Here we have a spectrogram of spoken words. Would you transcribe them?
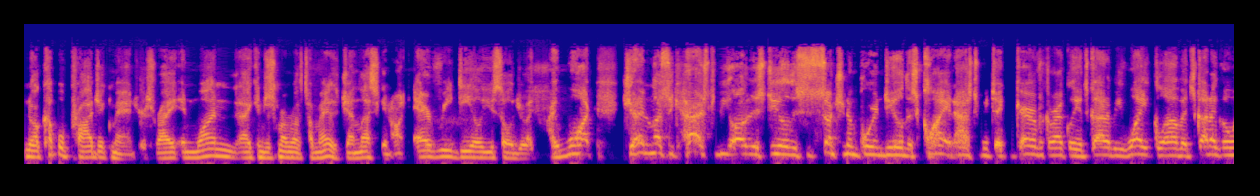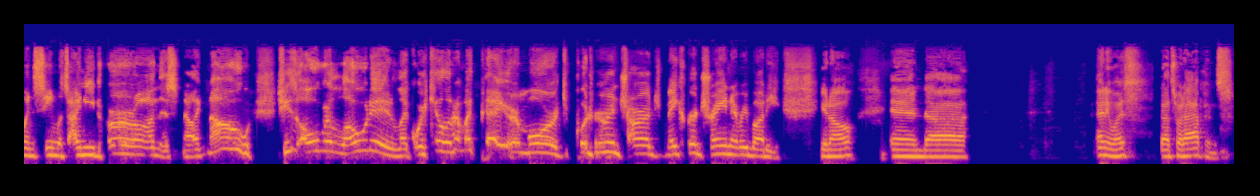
You know, a couple project managers, right? And one I can just remember off the top of my head is Jen Lessick. And on every deal you sold, you're like, I want Jen Lessick has to be on this deal. This is such an important deal. This client has to be taken care of correctly. It's got to be white glove. It's got to go in seamless. I need her on this. And I'm like, no, she's overloaded. Like we're killing her. I'm like, pay her more, put her in charge, make her train everybody, you know? And uh anyways, that's what happens.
